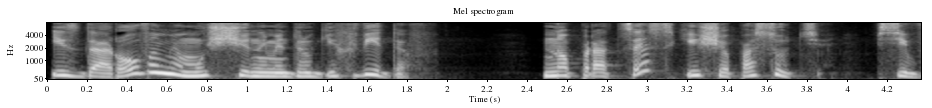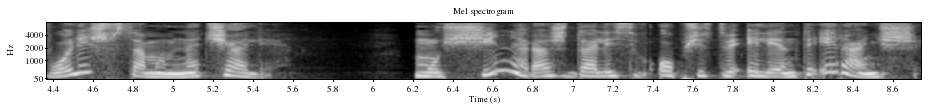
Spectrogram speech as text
и здоровыми мужчинами других видов. Но процесс еще, по сути, всего лишь в самом начале. Мужчины рождались в обществе Эленты и раньше,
